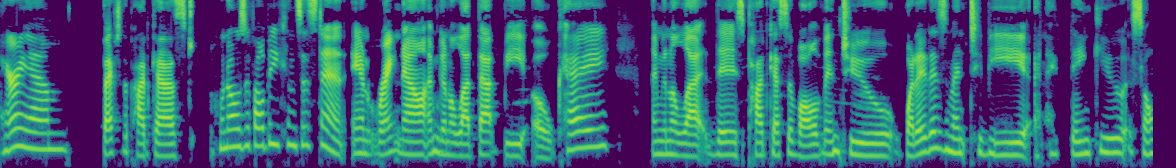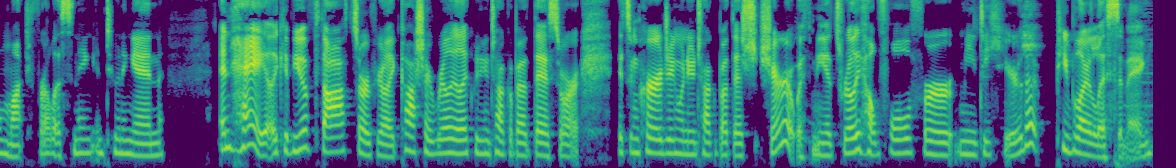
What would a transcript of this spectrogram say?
here I am, back to the podcast. Who knows if I'll be consistent? And right now, I'm going to let that be okay. I'm going to let this podcast evolve into what it is meant to be. And I thank you so much for listening and tuning in. And hey, like if you have thoughts or if you're like, gosh, I really like when you talk about this, or it's encouraging when you talk about this, share it with me. It's really helpful for me to hear that people are listening.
